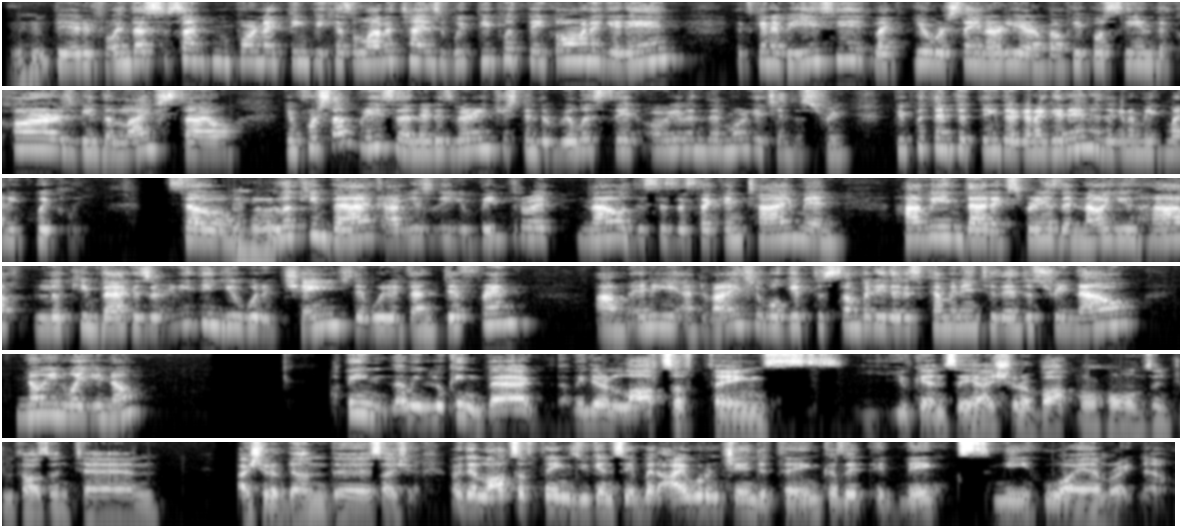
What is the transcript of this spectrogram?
Mm-hmm. Beautiful. And that's something important, I think, because a lot of times we, people think, oh, I'm going to get in. It's going to be easy. Like you were saying earlier about people seeing the cars, being the lifestyle. And for some reason, it is very interesting, the real estate or even the mortgage industry. People tend to think they're going to get in and they're going to make money quickly. So mm-hmm. looking back, obviously you've been through it. Now this is the second time and having that experience that now you have looking back, is there anything you would have changed that would have done different? Um, any advice you will give to somebody that is coming into the industry now, knowing what you know? I mean, I mean, looking back, I mean, there are lots of things you can say. I should have bought more homes in 2010. I should have done this. I should. I mean, there are lots of things you can say, but I wouldn't change a thing because it, it makes me who I am right now.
